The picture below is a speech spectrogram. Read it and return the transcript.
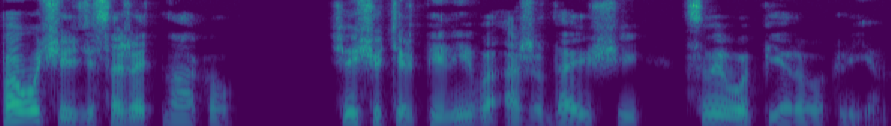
по очереди сажать на кол, все еще терпеливо ожидающий своего первого клиента.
